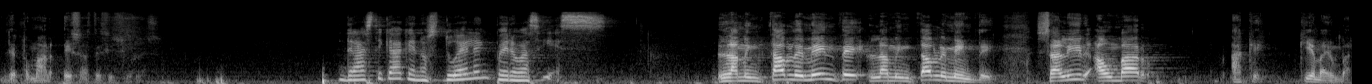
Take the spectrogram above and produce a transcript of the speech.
de tomar esas decisiones. Drástica, que nos duelen, pero así es. Lamentablemente, lamentablemente, salir a un bar ¿A qué? ¿Quién va a un bar?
